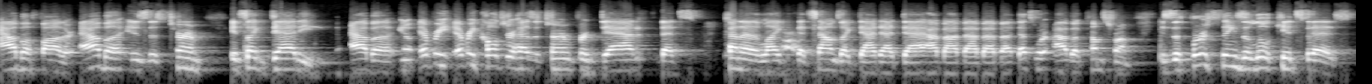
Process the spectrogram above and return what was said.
Abba, Father. Abba is this term, it's like daddy. Abba. You know, every every culture has a term for dad that's kind of like that sounds like dad, dad, dad, abba, abba, abba. That's where Abba comes from. Is the first things a little kid says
